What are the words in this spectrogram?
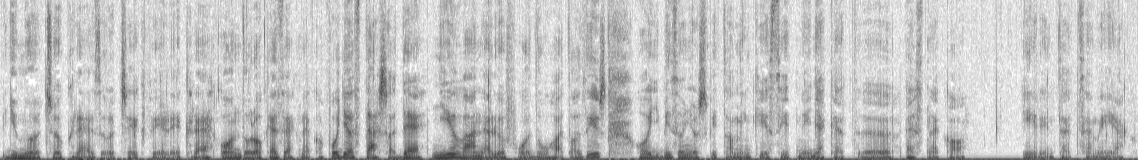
gyümölcsökre, zöldségfélékre gondolok ezeknek a fogyasztása, de nyilván előfordulhat az is, hogy bizonyos vitaminkészítményeket esznek a érintett személyek.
